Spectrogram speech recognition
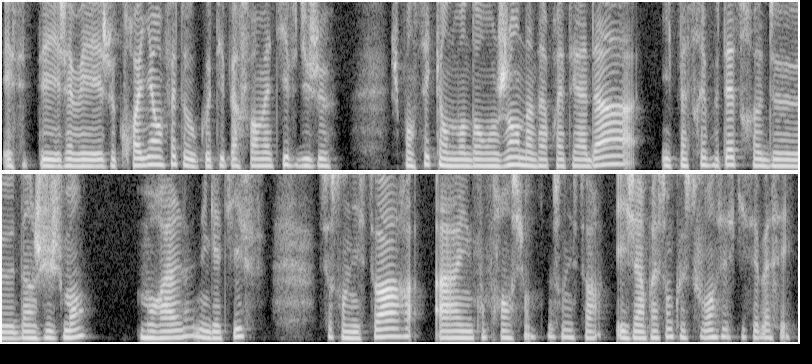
Et c'était, j'avais, je croyais en fait au côté performatif du jeu. Je pensais qu'en demandant aux gens d'interpréter Ada, il passerait peut-être d'un jugement moral négatif sur son histoire à une compréhension de son histoire. Et j'ai l'impression que souvent c'est ce qui s'est passé.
